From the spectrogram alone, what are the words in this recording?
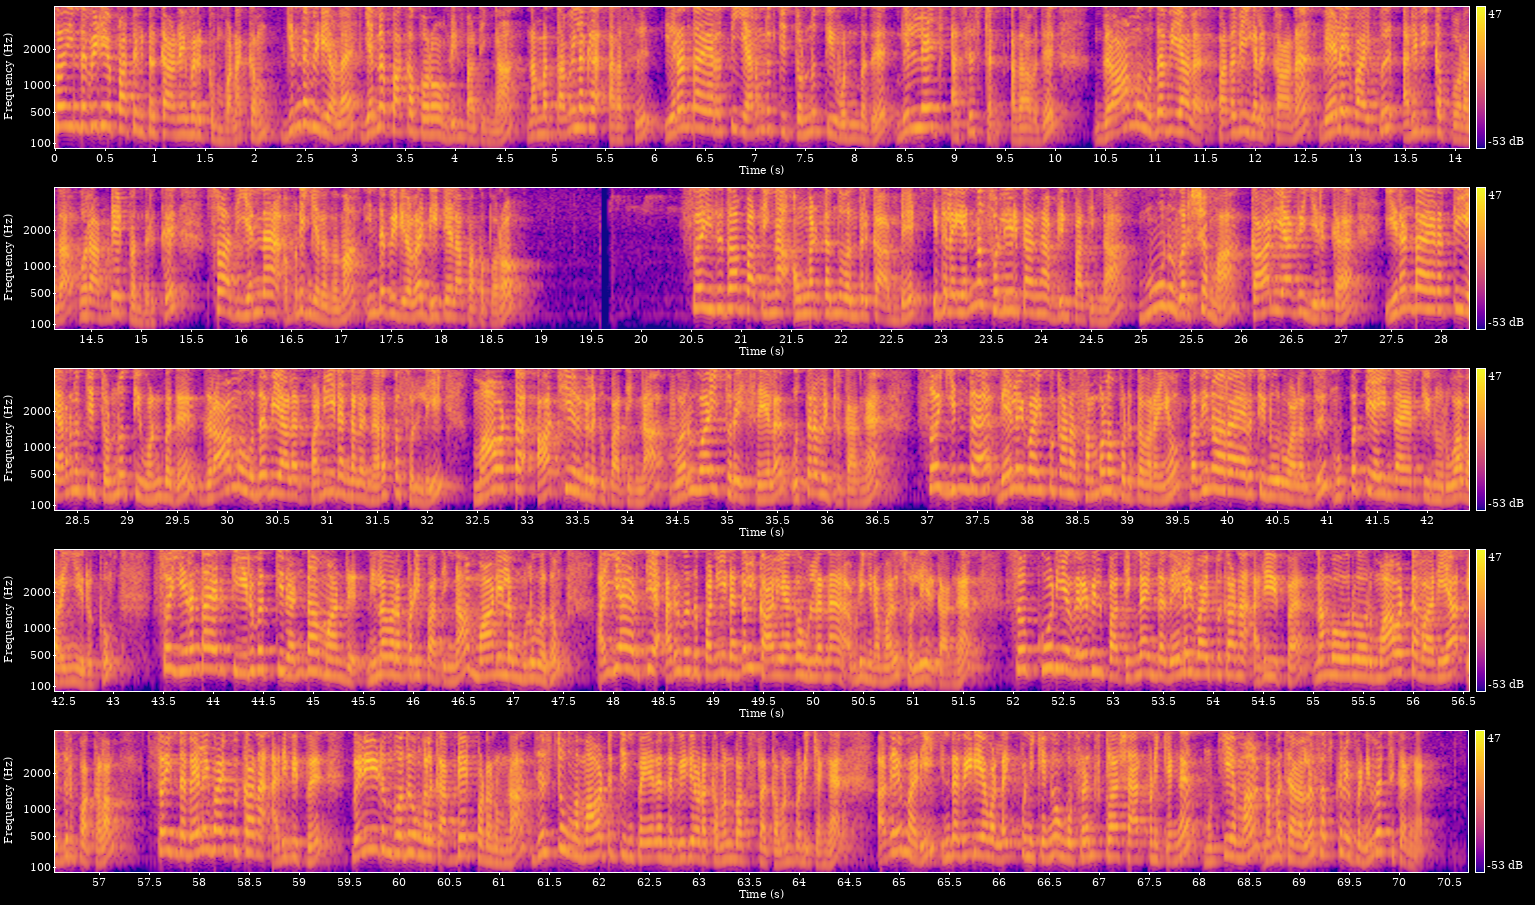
So இந்த video பார்த்துக்கிட்டு இருக்க அனைவருக்கும் வணக்கம். இந்த வீடியோவில் என்ன பார்க்க போகிறோம் அப்படின்னு பார்த்தீங்கன்னா நம்ம தமிழக அரசு இரண்டாயிரத்தி இரநூத்தி தொண்ணூற்றி ஒன்பது வில்லேஜ் அசிஸ்டன்ட் அதாவது கிராம உதவியாளர் பதவிகளுக்கான வேலைவாய்ப்பு அறிவிக்க போகிறதா ஒரு அப்டேட் வந்திருக்கு. ஸோ அது என்ன அப்படிங்கிறத தான் இந்த வீடியோவில் டீட்டெயிலாக பார்க்க போகிறோம் ஸோ இதுதான் பார்த்தீங்கன்னா உங்கள்கிட்ட இருந்து வந்திருக்க அப்டேட் இதில் என்ன சொல்லியிருக்காங்க அப்படின்னு பார்த்தீங்கன்னா மூணு வருஷமாக காலியாக இருக்க இரண்டாயிரத்தி இரநூத்தி தொண்ணூற்றி ஒன்பது கிராம உதவியாளர் பணியிடங்களை நிரப்ப சொல்லி மாவட்ட ஆட்சியர்களுக்கு பார்த்தீங்கன்னா வருவாய்த்துறை செயலர் உத்தரவிட்டிருக்காங்க. ஸோ இந்த வேலைவாய்ப்புக்கான சம்பளம் பொறுத்தவரையும் பதினோராயிரத்தி வளர்ந்து முப்பத்தி ஐந்தாயிரத்தி நூறுரூவா வரையும் இருக்கும். ஸோ இரண்டாயிரத்தி இருபத்தி ரெண்டாம் ஆண்டு நிலவரப்படி பார்த்திங்கன்னா மாநிலம் முழுவதும் ஐயாயிரத்தி அறுபது பணியிடங்கள் காலியாக உள்ளன அப்படிங்கிற மாதிரி சொல்லியிருக்காங்க. ஸோ கூடிய விரைவில் பார்த்திங்கன்னா இந்த வேலைவாய்ப்புக்கான அறிவிப்பை நம்ம ஒரு ஒரு மாவட்ட வாரியாக எதிர்பார்க்கலாம். ஸோ இந்த வேலைவாய்ப்புக்கான அறிவிப்பு வெளியிடும் போது உங்களுக்கு அப்டேட் பண்ணணும்னா ஜஸ்ட் உங்கள் மாவட்டத்தின் பெயரை இந்த வீடியோட கமெண்ட் பாக்ஸில் கமெண்ட் பண்ணிக்கோங்க. அதே மாதிரி இந்த வீடியோவை லைக் பண்ணிக்கோங்க உங்கள் ஃப்ரெண்ட்ஸ்க்கெலாம் ஷேர் பண்ணிக்கோங்க. முக்கியமாக நம்ம சேனலை சப்ஸ்கிரைப் பண்ணி வச்சுக்கோங்க.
